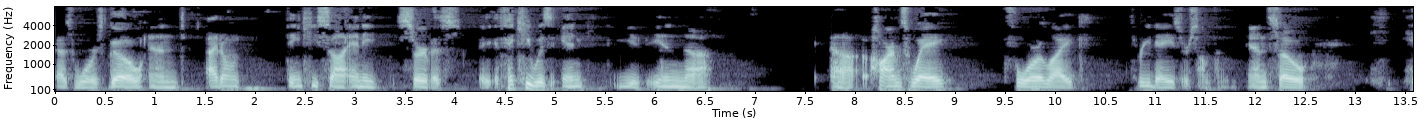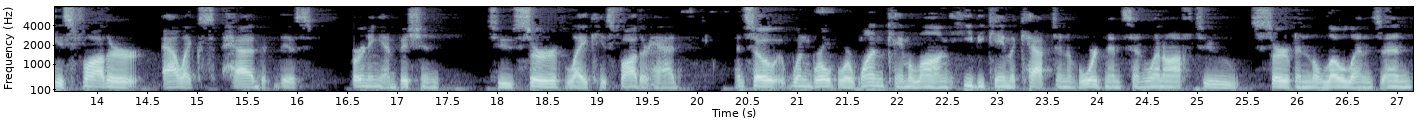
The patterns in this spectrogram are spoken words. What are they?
as wars go. And I don't think he saw any service. I think he was in, in, uh, uh, harm's way for like three days or something. And so his father, Alex, had this burning ambition to serve like his father had. And so when World War One came along, he became a captain of ordnance and went off to serve in the lowlands. And,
